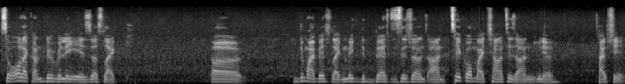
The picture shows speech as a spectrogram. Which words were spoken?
So all I can do really is just like uh do my best, like make the best decisions and take all my chances and you know type shit.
